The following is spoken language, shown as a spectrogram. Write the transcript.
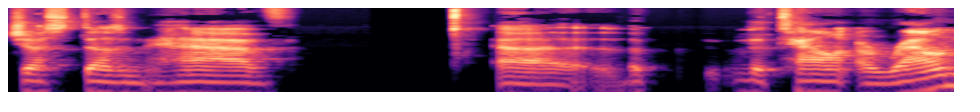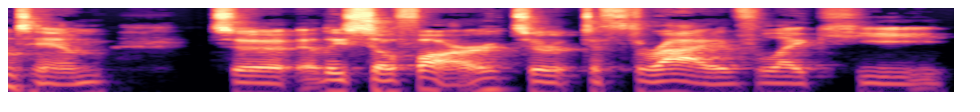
just doesn't have uh, the the talent around him to at least so far to to thrive like he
